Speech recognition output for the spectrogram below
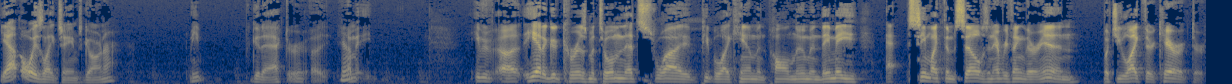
Yeah, I've always liked James Garner. He good actor. Uh, Yep. I mean, even uh, he had a good charisma to him. That's why people like him and Paul Newman they may seem like themselves in everything they're in, but you like their character.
